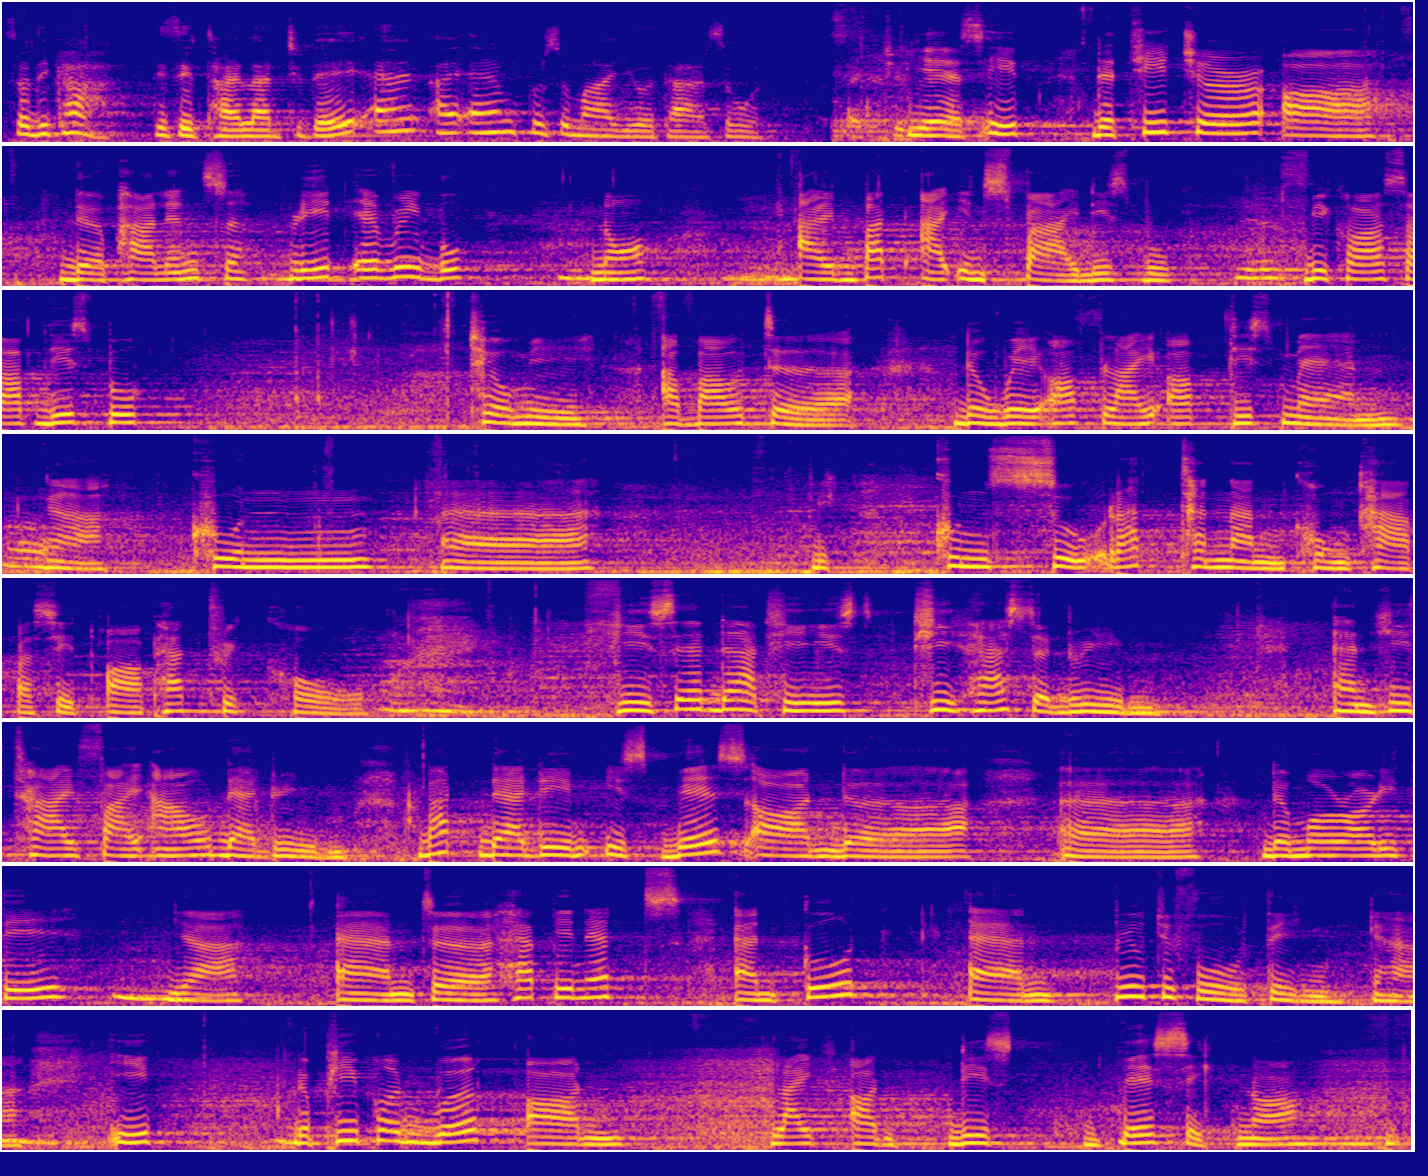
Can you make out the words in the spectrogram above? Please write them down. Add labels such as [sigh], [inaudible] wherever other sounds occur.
Sadika, this is Thailand Today and I am Kusuma Yotha Yes, if the teacher or the parents read every book, no, I but I inspire this book yes. because of this book tell me about uh, the way of life of this man. Oh. Uh, Kun uh, คุณสุรัตนันท์คงคาประสิทธิ์ or Patrick Cole he said that he is he has a dream and he try find out their dream but their dream is based on the uh, the morality yeah and uh, happiness and good and beautiful thing yeah. if the people work on like on this basic no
